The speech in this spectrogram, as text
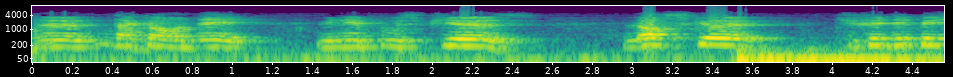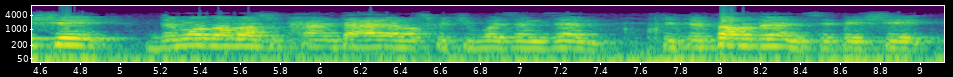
de t'accorder une épouse pieuse. Lorsque tu fais des péchés, demande à Allah subhanahu wa ta'ala lorsque tu bois zemzem qu'il te pardonne ces péchés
